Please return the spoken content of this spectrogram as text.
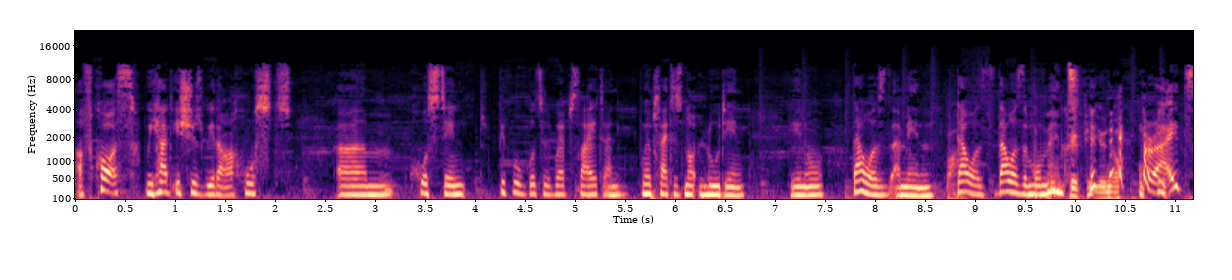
Of course, we had issues with our host um, hosting. People go to the website and website is not loading. You know, that was, I mean, that was that was the moment. Creepy, you know. right?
